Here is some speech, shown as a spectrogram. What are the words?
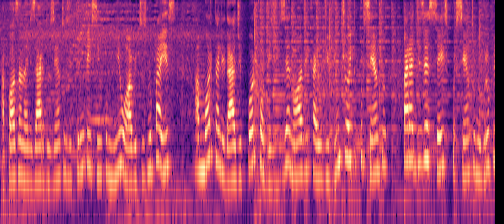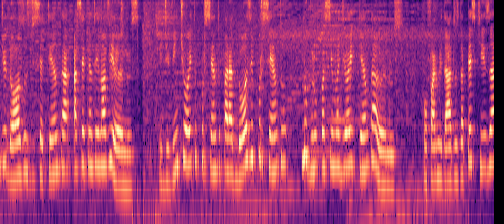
Após analisar 235 mil óbitos no país, a mortalidade por Covid-19 caiu de 28% para 16% no grupo de idosos de 70 a 79 anos e de 28% para 12% no grupo acima de 80 anos. Conforme dados da pesquisa,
